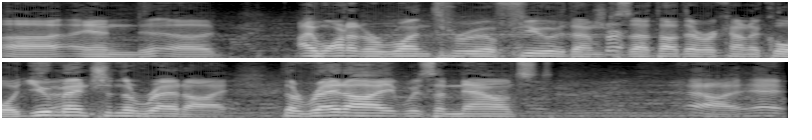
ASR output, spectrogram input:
uh, and uh, I wanted to run through a few of them because I thought they were kind of cool. You mentioned the Red Eye. The Red Eye was announced. Uh,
